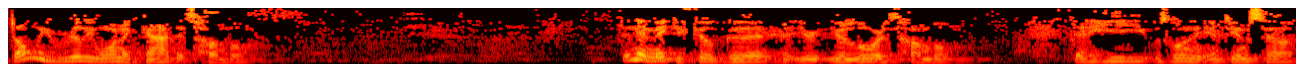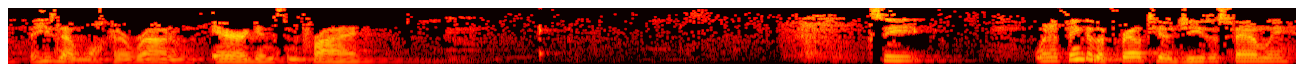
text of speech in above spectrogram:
don't we really want a God that's humble? Didn't it make you feel good that your, your Lord is humble? That he was willing to empty himself? That he's not walking around with arrogance and pride? See, when I think of the frailty of Jesus' family,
